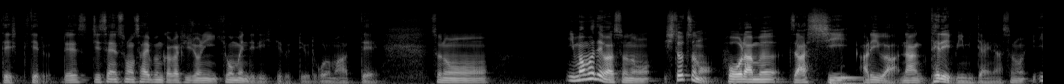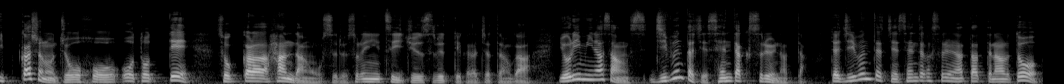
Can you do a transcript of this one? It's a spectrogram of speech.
てきてるで実際にその細分化が非常に表面でできてるっていうところもあってその今まではその一つのフォーラム雑誌あるいはなんテレビみたいなその一箇所の情報を取ってそこから判断をするそれに追従するっていう形だったのがより皆さん自分たちで選択するようになったじゃあ自分たちで選択するようになったってなると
